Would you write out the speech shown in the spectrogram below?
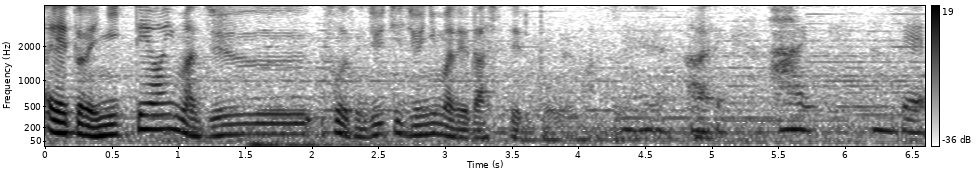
えっ、ー、とね日程は今10そうですね11、12まで出していると思います、はい、はい、なので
